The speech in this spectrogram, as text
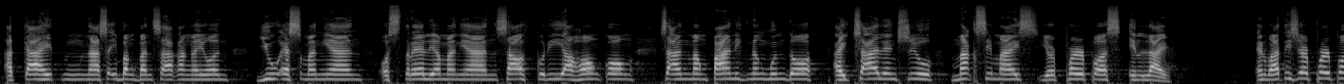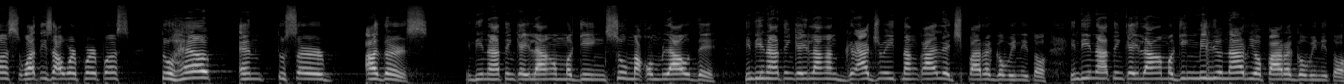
At kahit nasa ibang bansa ka ngayon, US man yan, Australia man yan, South Korea, Hong Kong, saan mang panig ng mundo, I challenge you, maximize your purpose in life. And what is your purpose? What is our purpose? To help and to serve others. Hindi natin kailangan maging summa cum laude. Hindi natin kailangan graduate ng college para gawin ito. Hindi natin kailangan maging milyonaryo para gawin ito.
